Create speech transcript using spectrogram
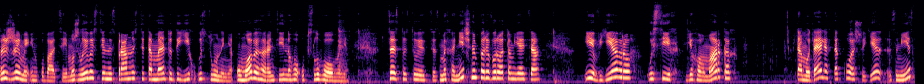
режими інкубації, можливості несправності та методи їх усунення, умови гарантійного обслуговування. Це стосується з механічним переворотом яйця. І в євро усіх його марках та моделях також є зміст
